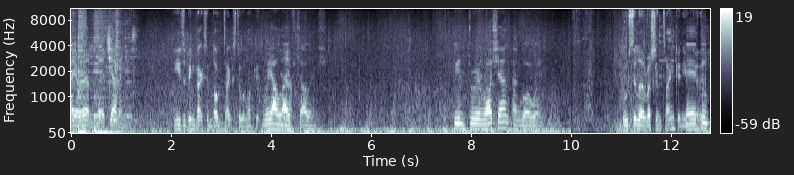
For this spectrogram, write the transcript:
IRL uh, challenges. He needs to bring back some dog tags to unlock it. Real life challenge. Kill three Russian and go away. Go still a Russian tank and you Uh, get two, it.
